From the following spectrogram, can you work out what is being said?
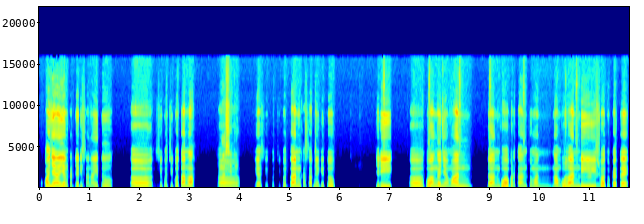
pokoknya yang kerja di sana itu eh, sikut-sikutan lah. Jelas Eh, itu. ya sikut-sikutan kasarnya gitu jadi eh, gua nggak nyaman dan gua bertahan cuman enam bulan di Widih. suatu PT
